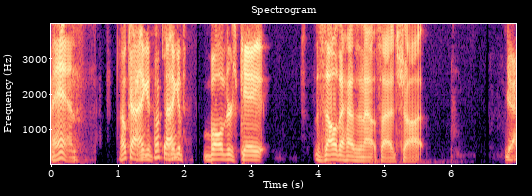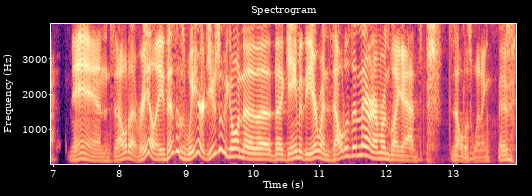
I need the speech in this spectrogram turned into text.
Man. Okay. I think, it, okay. I think it's Baldur's Gate. Zelda has an outside shot. Man, Zelda. Really? This is weird. Usually we go into the, the game of the year when Zelda's in there and everyone's like, ah, pff, Zelda's winning. There's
